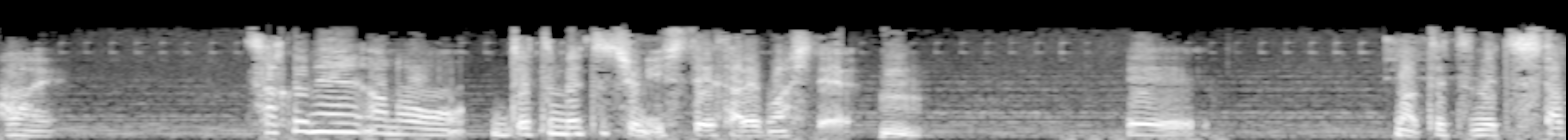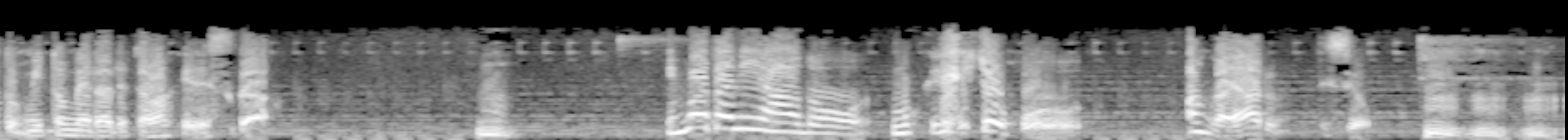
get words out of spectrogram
はい。昨年、あの、絶滅種に指定されまして、うん。えーまあ、絶滅したと認められたわけですが、うん。未だにあの、目撃情報、案外あるんですよ。うん。うん。うん。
